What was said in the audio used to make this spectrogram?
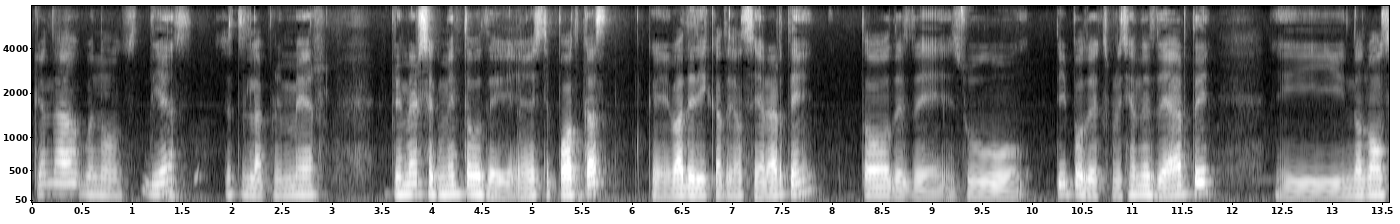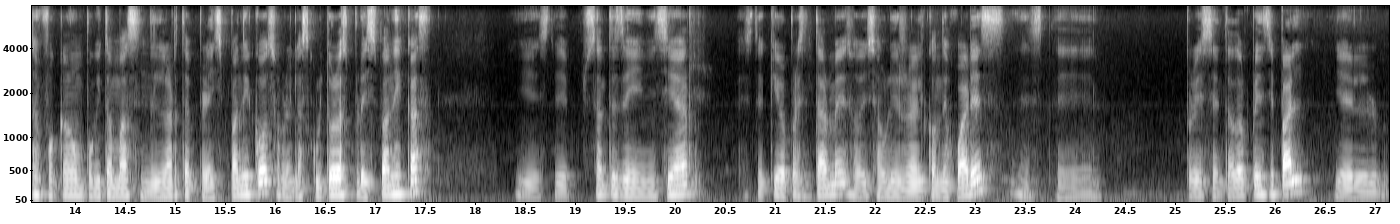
¿Qué onda? Buenos días. Este es la primer, el primer segmento de este podcast que va dedicado hacia el arte, todo desde su tipo de expresiones de arte y nos vamos a enfocar un poquito más en el arte prehispánico, sobre las culturas prehispánicas. Y este, pues antes de iniciar, este, quiero presentarme, soy Saúl Israel Conde Juárez, este, presentador principal y el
